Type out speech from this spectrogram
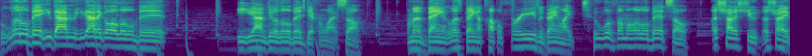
A little bit, you gotta, you gotta go a little bit, you gotta do a little bit different way, so. I'm gonna bang, it. let's bang a couple frees, we bang like two of them a little bit, so. Let's try to shoot, let's try,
